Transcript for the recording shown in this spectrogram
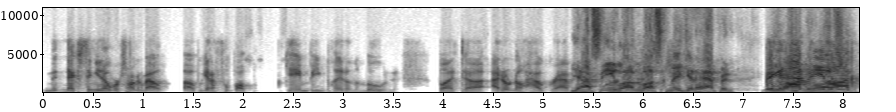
Next thing you know, we're talking about uh, we got a football game being played on the moon, but uh, I don't know how gravity. Yes, Elon Musk, make it happen. Make Elon it happen, Musk. Elon.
